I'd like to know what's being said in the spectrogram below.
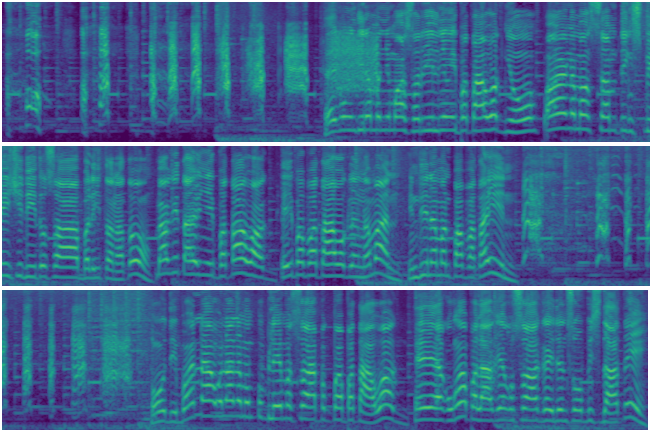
Eh kung hindi naman yung mga sarili nyo ipatawag nyo, para namang something fishy dito sa balita na to. Bakit tayo nyo ipatawag? Eh ipapatawag lang naman, hindi naman papatayin. O, di ba na wala namang problema sa pagpapatawag. Eh ako nga palagi ako sa guidance office dati.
